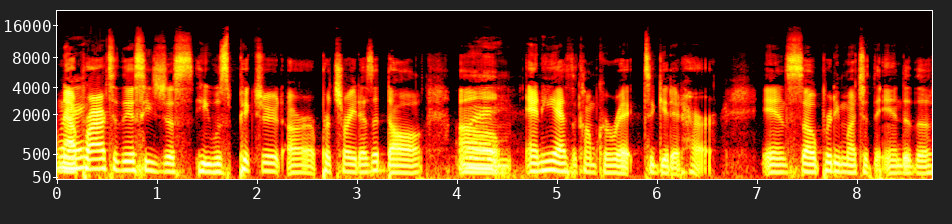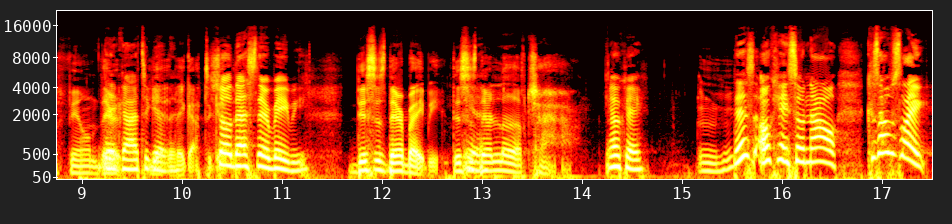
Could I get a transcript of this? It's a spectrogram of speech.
Now, prior to this, he's just he was pictured or portrayed as a dog, um, Right. and he has to come correct to get at her. And so, pretty much at the end of the film, they got yeah, together. they got together. So that's their baby. this is their baby. This is their love child. Okay. hmm This okay. So now, because I was like,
